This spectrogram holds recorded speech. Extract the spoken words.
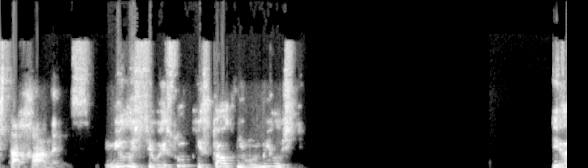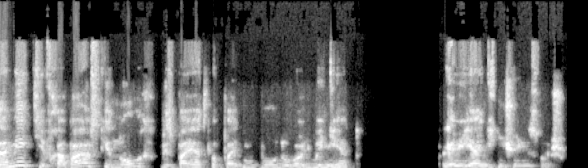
Стахановец. Милостивый суд не стал к нему милости. И заметьте, в Хабаровске новых беспорядков по этому поводу вроде бы нет. Я о ничего не слышу.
